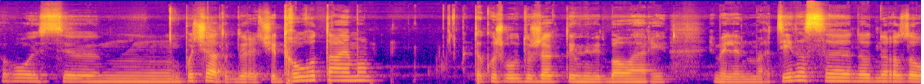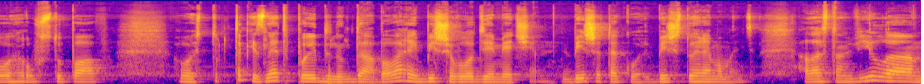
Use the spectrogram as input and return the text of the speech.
Ось ем, початок, до речі, другого тайму. Також був дуже активний від Баварії. Еміліан Мартінес е, неодноразово гру вступав. Ось, тобто такий, знаєте, поєдинок. Да, Баварія більше володіє м'ячем, більше такої, більше створює моментів. Але Астон Вілла,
